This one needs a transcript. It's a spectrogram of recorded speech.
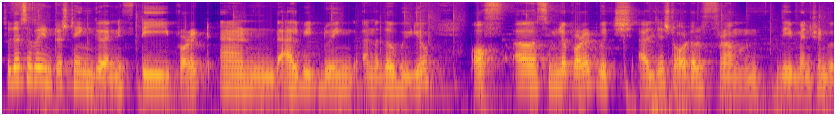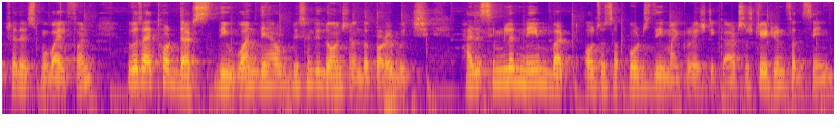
So that's a very interesting uh, nifty product and i'll be doing another video of a similar product which i'll just order from the mentioned website that's mobile fun because i thought that's the one. They have recently launched another product which has a similar name but also supports the micro sd card. So stay tuned for the same.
